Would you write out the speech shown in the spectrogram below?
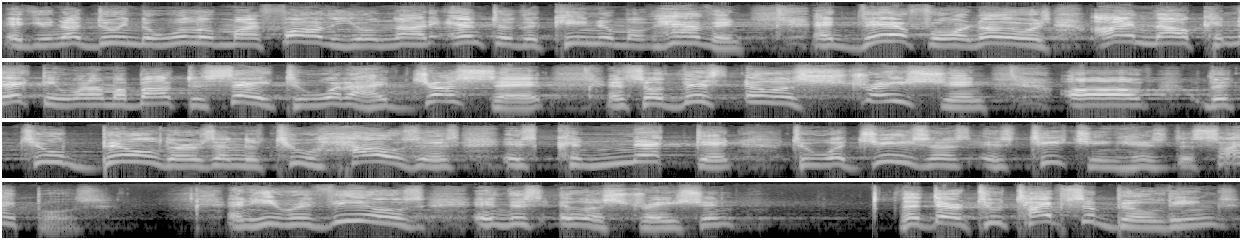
If you're not doing the will of my Father, you'll not enter the kingdom of heaven. And therefore, in other words, I'm now connecting what I'm about to say to what I just said. And so this illustration of the two builders and the two houses is connected to what Jesus is teaching his disciples. And he reveals in this illustration that there are two types of buildings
